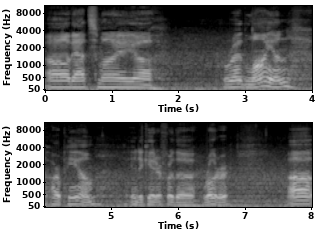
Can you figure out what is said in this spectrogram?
That's my red lion RPM indicator for the rotor. A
